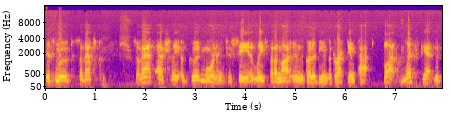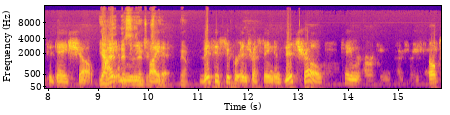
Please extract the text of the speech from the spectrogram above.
It's moved. So that's so that's actually a good morning to see at least that I'm not in the, going to be in the direct impact. But let's get with today's show. Yeah, I thi- am this really is excited. Yeah. This is super interesting, and this show came. Hurricane country. Oops.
